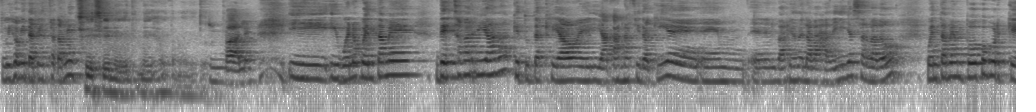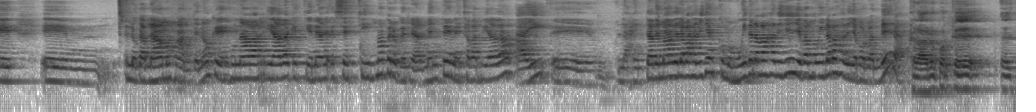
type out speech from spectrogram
¿Tu hijo guitarrista también? Sí, sí, mi, mi hijo también. Vale. Y, y, bueno, cuéntame de esta barriada que tú te has criado y has nacido aquí en, en el barrio de La Bajadilla, Salvador. Cuéntame un poco porque em, lo que hablábamos antes, ¿no? que es una barriada que tiene ese estigma, pero que realmente en esta barriada hay, eh, la gente además de la bajadilla es como muy de la bajadilla y lleva muy la bajadilla por bandera. Claro, porque eh,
